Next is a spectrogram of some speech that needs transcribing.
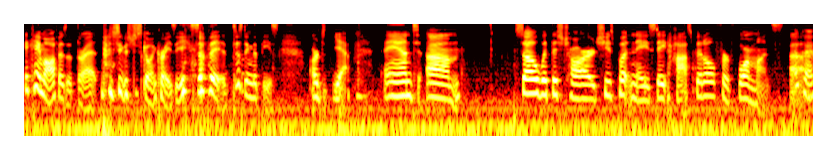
It came off as a threat, but she was just going crazy. So they just in the piece, or yeah, and um, so with this charge, she's put in a state hospital for four months. Uh, okay,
